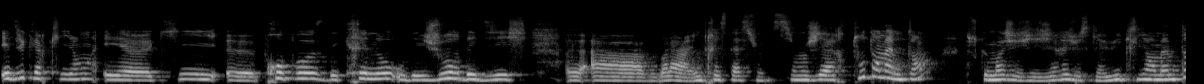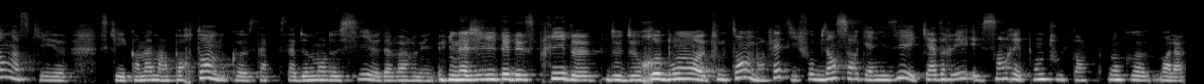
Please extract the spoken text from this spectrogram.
éduquent leurs clients et euh, qui proposent des créneaux ou des jours dédiés à voilà, une prestation. Si on gère tout en même temps, parce que moi, j'ai géré jusqu'à huit clients en même temps, hein, ce, qui est, ce qui est quand même important. Donc, euh, ça, ça demande aussi euh, d'avoir une, agilité d'esprit, de, de, rebond euh, tout le temps. Mais en fait, il faut bien s'organiser et cadrer et sans répondre tout le temps. Donc, voilà.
